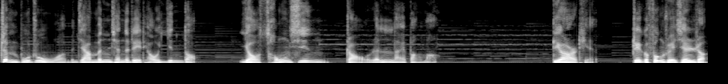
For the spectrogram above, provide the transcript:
镇不住我们家门前的这条阴道，要重新找人来帮忙。第二天，这个风水先生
